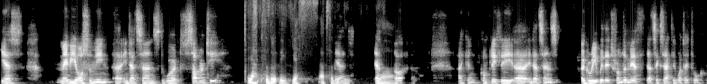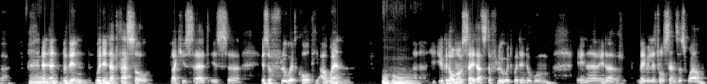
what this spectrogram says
Yes, maybe you also mean uh, in that sense the word sovereignty yeah, absolutely. Yes, absolutely. Yes. Yeah. yeah. Oh, I can completely, uh, in that sense, agree with it from the myth. That's exactly what I talk about. Mm. And and within within that vessel, like you said, is uh, is a fluid called the awen. Mm-hmm. Uh, you could almost say that's the fluid within the womb, in a in a maybe literal sense as well.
